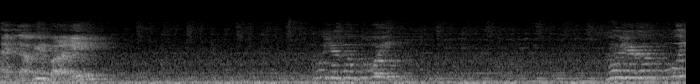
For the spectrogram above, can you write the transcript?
I love you, buddy. Oh, you're a good boy. Oh, you're a good boy.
